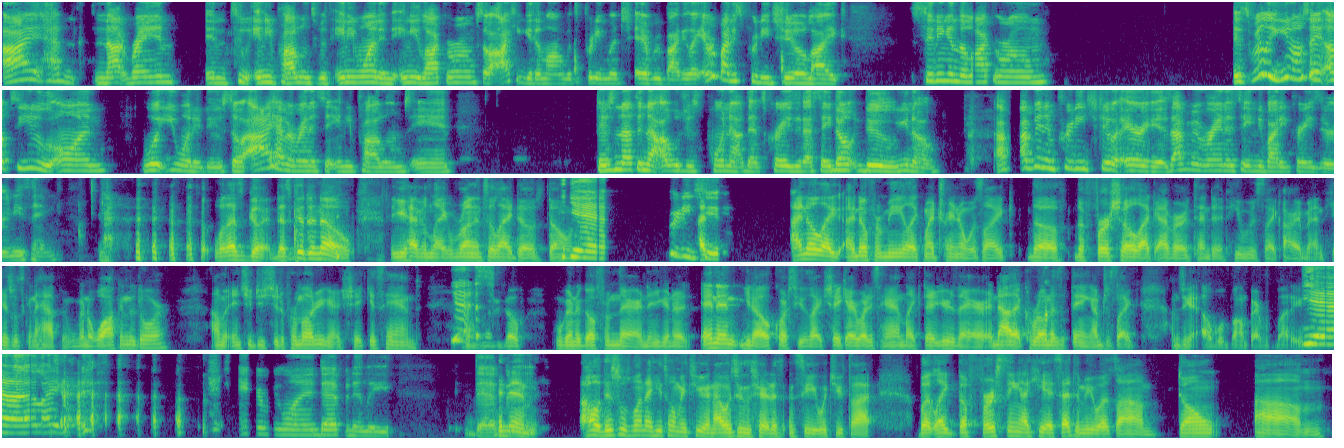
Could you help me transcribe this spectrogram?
I have not ran into any problems with anyone in any locker room. So I can get along with pretty much everybody. Like everybody's pretty chill. Like sitting in the locker room, it's really, you know I'm saying, up to you on what you want to do. So I haven't ran into any problems and there's nothing that I would just point out that's crazy that I say don't do, you know. I've, I've been in pretty chill areas. I haven't ran into anybody crazy or anything. well, that's good. That's good to know that you haven't like run into like those. Don't. Yeah, pretty chill. I, I know, like I know for me, like my trainer was like the the first show like I ever attended. He was like, "All right, man, here's what's gonna happen. We're gonna walk in the door. I'm gonna introduce you to the promoter. You're gonna shake his hand. Yes. we're gonna go. We're gonna go from there, and then you're gonna, and then you know, of course, he was like, shake everybody's hand, like that you're there. And now that Corona's a thing, I'm just like, I'm just gonna elbow bump everybody. Yeah, like everyone definitely. Definitely. And then, oh, this was one that he told me too, and I was going to share this and see what you thought. But like the first thing that he had said to me was, um, don't, um,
